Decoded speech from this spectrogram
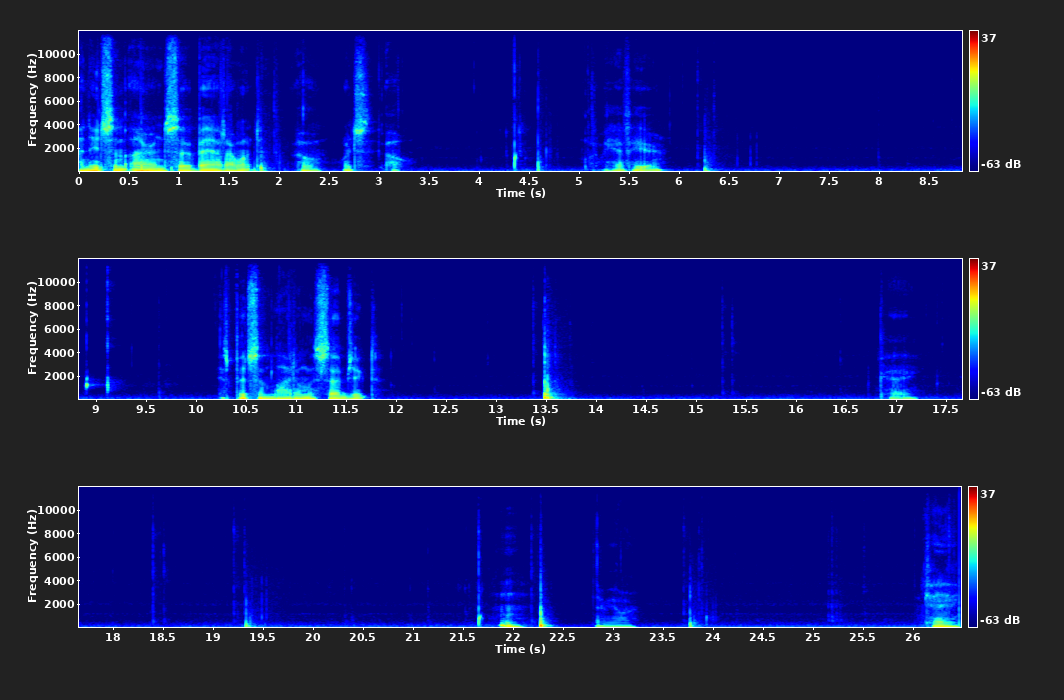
I need some iron so bad I want to... Oh, what's... Oh. What do we have here? Let's put some light on the subject. Okay. Hmm. There we are. Okay.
